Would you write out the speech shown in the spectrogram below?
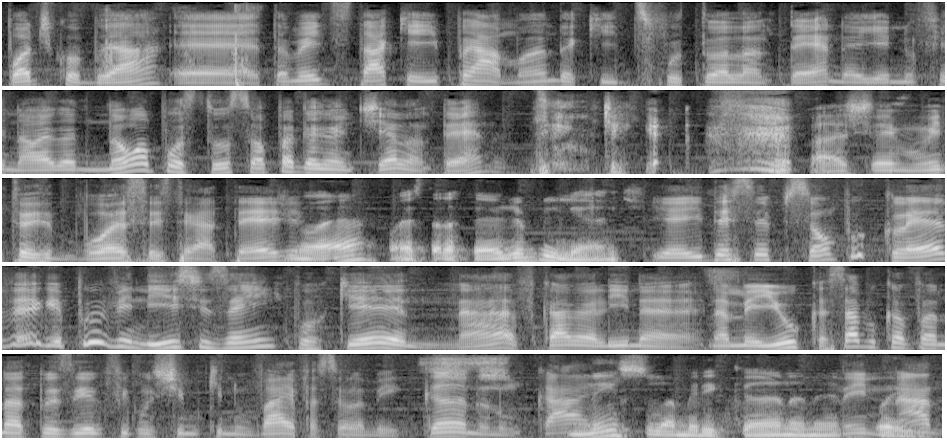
pode cobrar. É, também destaque aí pra Amanda que disputou a lanterna e no final ela não apostou só pra garantir a lanterna. Achei muito boa essa estratégia. Não é? Uma estratégia brilhante. E aí, decepção pro Clever e pro Vinícius, hein? Porque na, ficaram ali na, na meiuca. Sabe o campeonato brasileiro que fica uns times que não vai pra Sul-Americano, não cai? Nem sul-americana, né? Nem Foi. nada.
